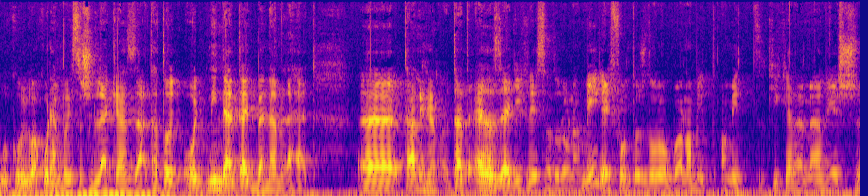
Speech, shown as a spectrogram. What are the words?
akkor, akkor nem biztos, hogy le kell zárni. Tehát, hogy, hogy mindent egyben nem lehet. Tehát, tehát ez az egyik része a dolognak. Még egy fontos dolog van, amit, amit ki kell emelni, és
